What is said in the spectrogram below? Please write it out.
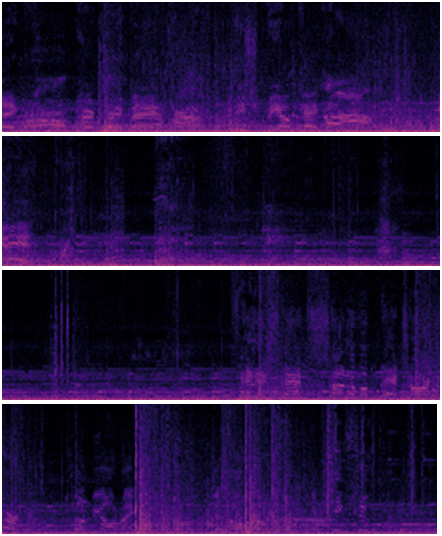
Leg hurt pretty bad. He should be okay. Get in! Finish that son of a bitch, Arthur! You're gonna be all right. Just hold on. Keep shooting.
